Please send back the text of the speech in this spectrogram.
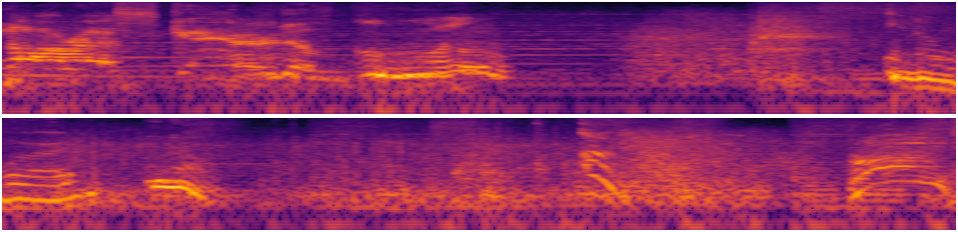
Nora scared of Ghoul? In a word, no. Grunt!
